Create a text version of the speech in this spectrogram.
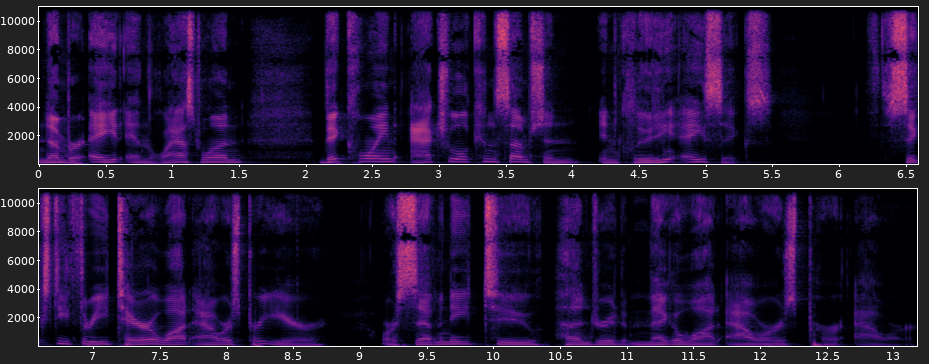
Number eight, and the last one Bitcoin actual consumption, including ASICs, 63 terawatt hours per year, or 7,200 megawatt hours per hour.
